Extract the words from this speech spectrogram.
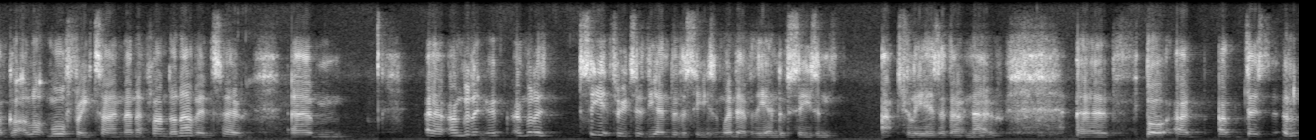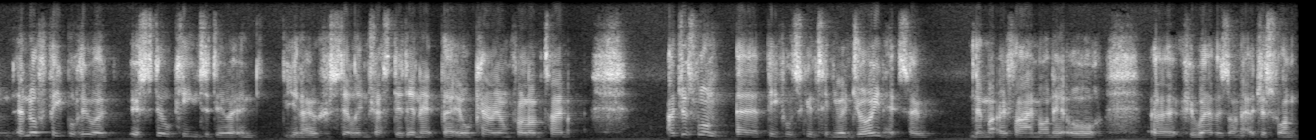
I've got a lot more free time than I planned on having. So um, uh, I'm gonna I'm gonna see it through to the end of the season, whenever the end of season actually is. I don't know, uh, but I, I, there's enough people who are, still keen to do it and you know still interested in it that it will carry on for a long time. I just want uh, people to continue enjoying it. So no matter if I'm on it or uh, whoever's on it, I just want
